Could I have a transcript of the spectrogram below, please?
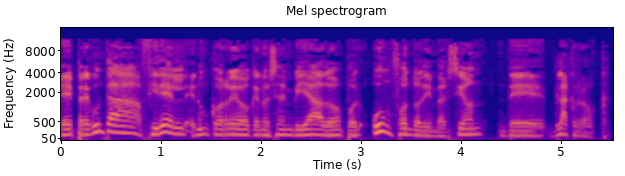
Eh, pregunta Fidel en un correo que nos ha enviado por un fondo de inversión de BlackRock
